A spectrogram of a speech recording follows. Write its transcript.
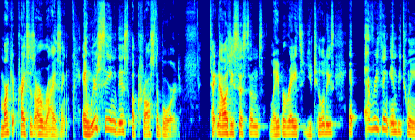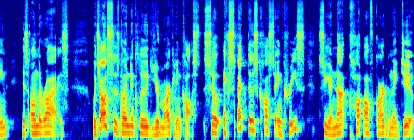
market prices are rising, and we're seeing this across the board technology systems, labor rates, utilities, and everything in between is on the rise, which also is going to include your marketing costs. So expect those costs to increase so you're not caught off guard when they do.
